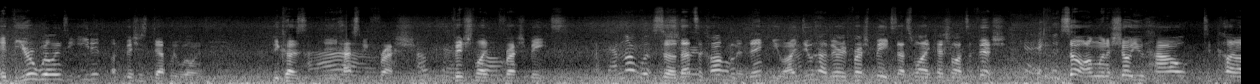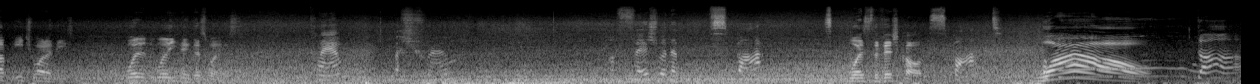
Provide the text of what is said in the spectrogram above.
if you're willing to eat it, a fish is definitely willing to eat it because it has to be Ah, fresh. okay. Fish like Well- fresh baits. I'm not wi- So sure that's a compliment. Thank you. I do have very fresh baits. That's why I catch lots of fish. Okay. So I'm going to show you how to cut up each one of these. What, what do you think this one is? Clam, a shrimp, a fish with a spot. What's the fish called? Spot. Wow! Duh.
